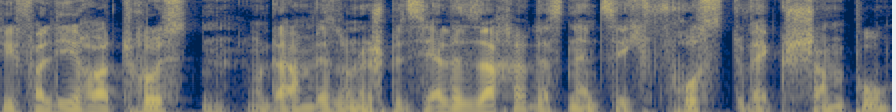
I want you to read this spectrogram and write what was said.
die Verlierer trösten. Und da haben wir so eine spezielle Sache, das nennt sich Frustweg-Shampoo.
